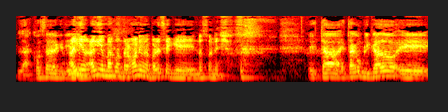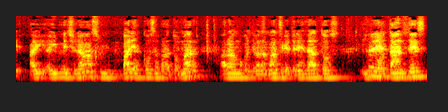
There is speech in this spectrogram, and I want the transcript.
Las cosas que tienen- Alguien, alguien va a contramano y me parece que no son ellos. Está, está complicado. eh, ahí, ahí mencionabas varias cosas para tomar. Ahora vamos con el tema de la marcha, que tenés datos importantes.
